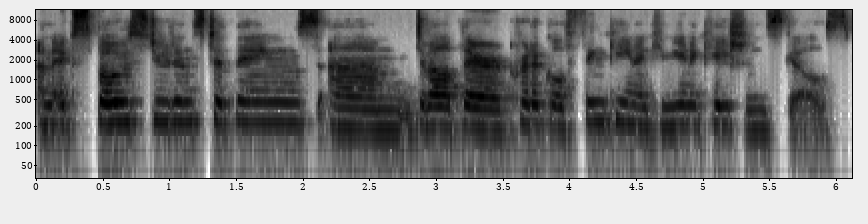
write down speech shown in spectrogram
um, expose students to things, um, develop their critical thinking and communication skills.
